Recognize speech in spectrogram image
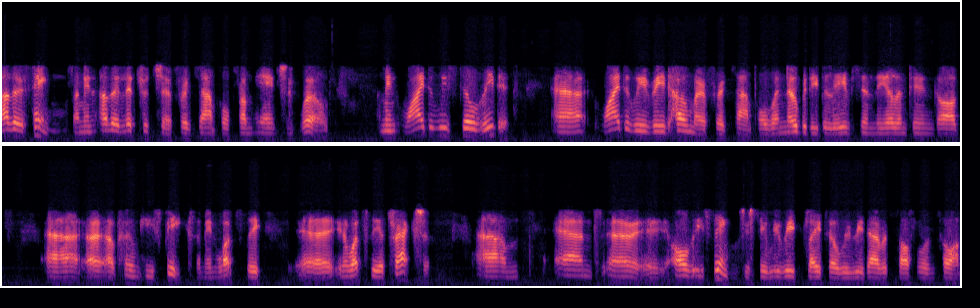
other things, I mean, other literature, for example, from the ancient world, I mean, why do we still read it? Uh, why do we read Homer, for example, when nobody believes in the Olympian gods uh, uh, of whom he speaks? I mean, what's the uh, you know what's the attraction? Um, and uh, all these things. You see, we read Plato, we read Aristotle, and so on,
